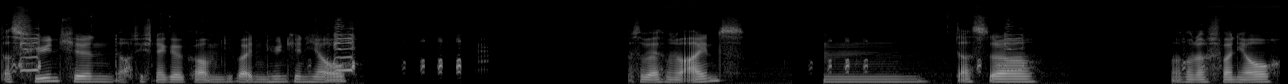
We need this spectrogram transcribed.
Das Hühnchen. Ach, die Schnecke kommen. Die beiden Hühnchen hier auch. Ist aber erstmal nur eins. Hm, das da. Dann kommt das Schwein hier auch.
